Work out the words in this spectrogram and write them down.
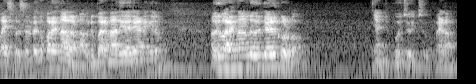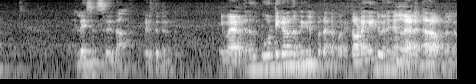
വൈസ് പ്രസിഡന്റ് ഒക്കെ പറയുന്ന ആളാണ് അവർ ഭരണാധികാരിയാണെങ്കിലും അവർ പറയുന്ന ആളുടെ ഒരു കേൾക്കുള്ളൂ. ഞാൻ പോയി ചോദിച്ചു മാഡം ലൈസൻസ് ഇതാ എടുത്തിട്ടുണ്ട്. ഇനി മാഡത്തിന് ഇത് കൂട്ടിക്കണം എന്നുണ്ടെങ്കിൽ ഇപ്പൊ തന്നെ പറയും. തുടങ്ങിയിട്ട് പിന്നെ ഞങ്ങൾ ഇടങ്ങാറാവുണ്ടല്ലോ.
